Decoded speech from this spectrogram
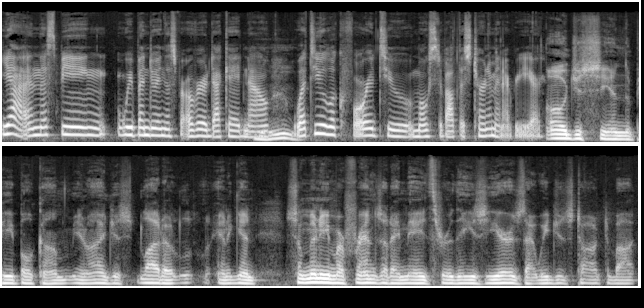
Yeah, and this being, we've been doing this for over a decade now. Mm-hmm. What do you look forward to most about this tournament every year? Oh, just seeing the people come. You know, I just, a lot of, and again, so many of my friends that I made through these years that we just talked about.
